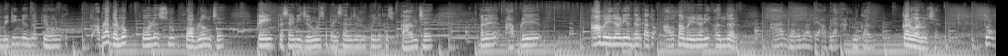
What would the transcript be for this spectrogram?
મિટિંગની અંદર કહેવાનું કે આપણા ઘરમાં કોને શું પ્રોબ્લેમ છે, કંઈ કશાયની જરૂર છે, પૈસાની જરૂર, કોઈને કશું કામ છે. અને આપણે આ મહિનાની અંદર કાં તો આવતા મહિનાની અંદર આ ઘર માટે આપણે આટલું કામ કરવાનું છે. તો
